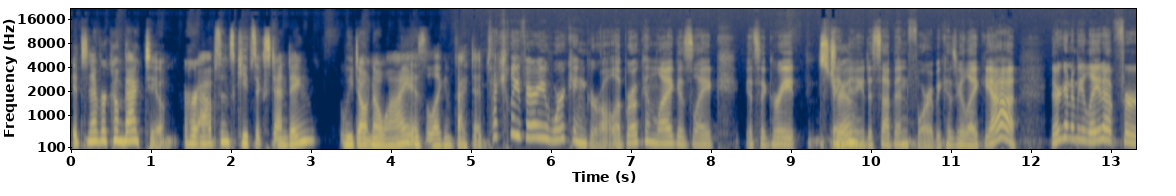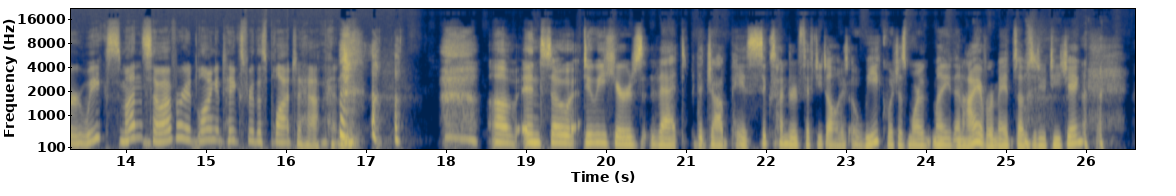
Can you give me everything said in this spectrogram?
it's never come back to. Her absence keeps extending. We don't know why. Is the leg infected? It's actually a very working girl. A broken leg is like, it's a great thing true. to need to sub in for because you're like, yeah, they're going to be laid up for weeks, months, however long it takes for this plot to happen. Um, and so Dewey hears that the job pays $650 a week, which is more money than I ever made substitute teaching.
